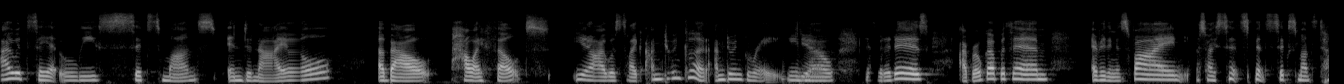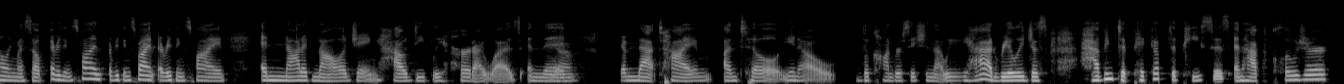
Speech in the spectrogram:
I would say at least six months in denial about how I felt. You know, I was like, I'm doing good. I'm doing great. You yeah. know, it's what it is. I broke up with him. Everything is fine. So I spent six months telling myself, everything's fine, everything's fine, everything's fine, and not acknowledging how deeply hurt I was. And then yeah. from that time until, you know, the conversation that we had, really just having to pick up the pieces and have closure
